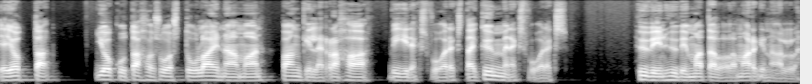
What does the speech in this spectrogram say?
ja jotta joku taho suostuu lainaamaan pankille rahaa viideksi vuodeksi tai kymmeneksi vuodeksi hyvin, hyvin matalalla marginaalilla,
